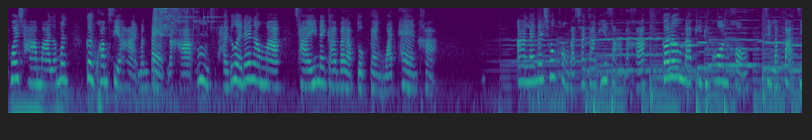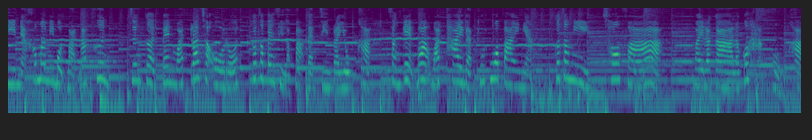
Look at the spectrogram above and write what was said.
ถ้วยชามมาแล้วมันเกิดความเสียหายมันแตกนะคะ อืมสุดท้ายก็เลยได้นำมาใช้ในการประดับตกแต่งวัดแทนค่ะ และในช่วงของรัชกาลที่ 3 นะคะ ก็เริ่มรับอิทธิพลของศิลปะจีนเนี่ยเข้ามามีบทบาทมากขึ้น จึงเกิดเป็นวัดราชโอรส ก็จะเป็นศิลปะแบบจีนประยุกต์ค่ะ สังเกตว่าวัดไทยแบบทั่วๆไปเนี่ยก็จะมีช่อฟ้า ใบระกาแล้วก็หางหงค่ะ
